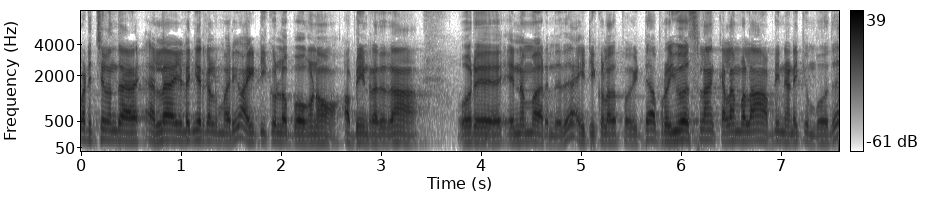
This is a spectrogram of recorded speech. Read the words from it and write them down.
படித்து வந்த எல்லா இளைஞர்கள் மாதிரியும் ஐடிக்குள்ளே போகணும் அப்படின்றது தான் ஒரு எண்ணமாக இருந்தது. ஐடிக்குள்ளே போயிட்டு அப்புறம் யூஎஸ்லாம் கிளம்பலாம் அப்படின்னு நினைக்கும்போது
